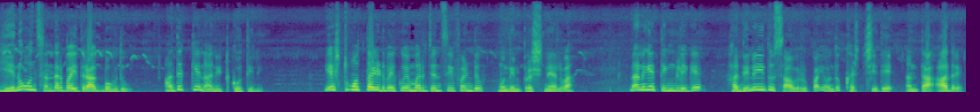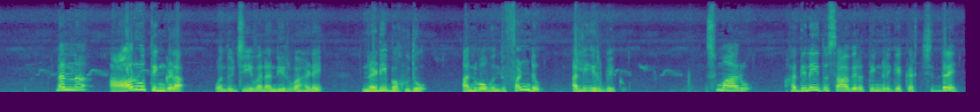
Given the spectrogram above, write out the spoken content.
ಏನೋ ಒಂದು ಸಂದರ್ಭ ಇದ್ರಾಗಬಹುದು. ಅದಕ್ಕೆ ನಾನು ಇಟ್ಕೋತೀನಿ. ಎಷ್ಟು ಮೊತ್ತ ಇಡಬೇಕು ಎಮರ್ಜೆನ್ಸಿ ಫಂಡು? ಮುಂದಿನ ಪ್ರಶ್ನೆ ಅಲ್ವಾ? ನನಗೆ ತಿಂಗಳಿಗೆ ಹದಿನೈದು ಸಾವಿರ ರೂಪಾಯಿ ಒಂದು ಖರ್ಚಿದೆ ಅಂತ ಆದರೆ ನನ್ನ ಆರು ತಿಂಗಳ ಒಂದು ಜೀವನ ನಿರ್ವಹಣೆ ನಡಿಬಹುದು ಅನ್ನುವ ಒಂದು ಫಂಡು ಅಲ್ಲಿ ಇರಬೇಕು. ಸುಮಾರು ಹದಿನೈದು ಸಾವಿರ ತಿಂಗಳಿಗೆ ಖರ್ಚಿದ್ರೆ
